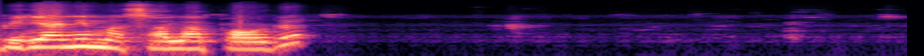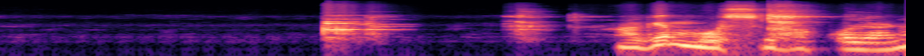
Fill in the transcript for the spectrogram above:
ಬಿರಿಯಾನಿ ಮಸಾಲಾ ಪೌಡರ್ ಹಾಗೆ ಮೊಸರು ಹಾಕೊಳ್ಳೋಣ.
